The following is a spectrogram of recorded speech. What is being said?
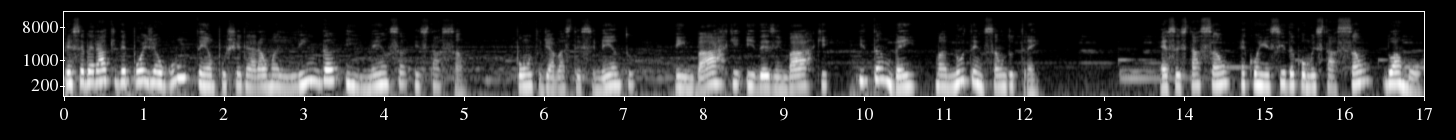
perceberá que depois de algum tempo chegará uma linda e imensa estação ponto de abastecimento, embarque e desembarque e também manutenção do trem. Essa estação é conhecida como Estação do Amor.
